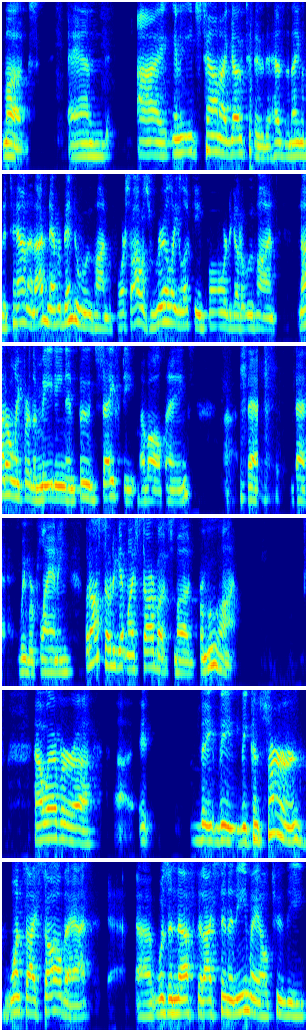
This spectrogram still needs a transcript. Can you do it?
mugs. And I in each town I go to that has the name of the town, and I've never been to Wuhan before, so I was really looking forward to go to Wuhan, not only for the meeting and food safety of all things that that we were planning, but also to get my Starbucks mug from Wuhan. However, uh, uh, it, the the the concern once I saw that uh, was enough that I sent an email to the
